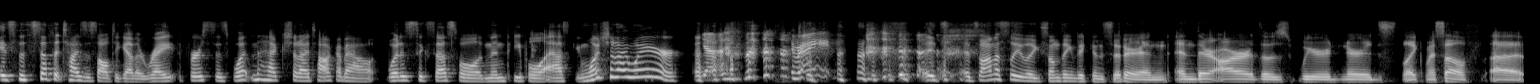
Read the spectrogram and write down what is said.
it's the stuff that ties us all together, right? The first is what in the heck should I talk about? What is successful? And then people asking, what should I wear? Yes. right. it's it's honestly like something to consider and and there are those weird nerds like myself uh,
